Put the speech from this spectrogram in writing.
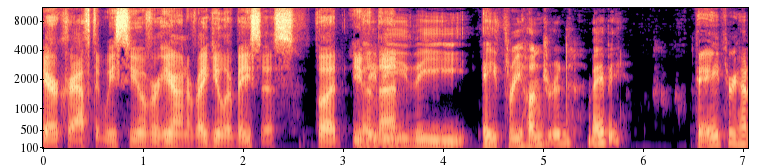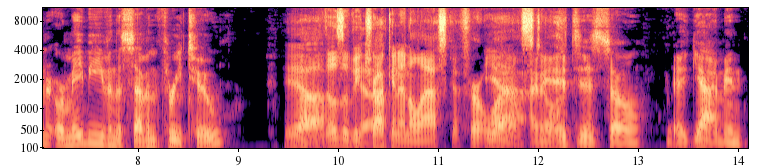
aircraft that we see over here on a regular basis. But even maybe then. the A300, maybe? The A300, or maybe even the 732? Yeah. Uh, those will be yeah. trucking in Alaska for a while. Yeah, still. I mean, it is so. It, yeah, I mean,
